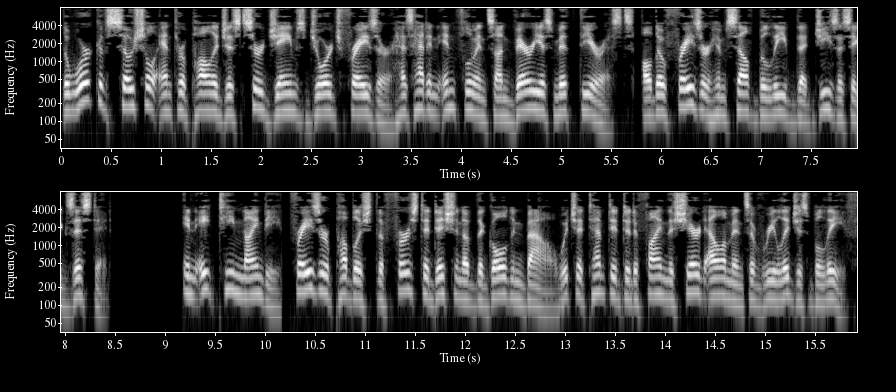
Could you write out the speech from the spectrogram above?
The work of social anthropologist Sir James George Frazer has had an influence on various myth theorists, although Frazer himself believed that Jesus existed. In 1890, Frazer published the first edition of The Golden Bough which attempted to define the shared elements of religious belief.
